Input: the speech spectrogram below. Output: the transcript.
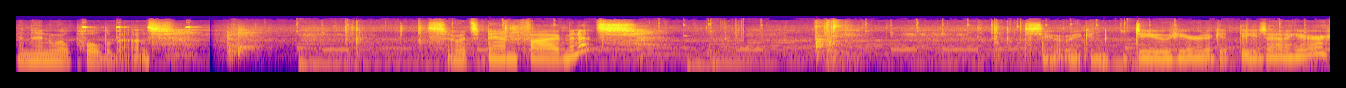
and then we'll pull the bones. So it's been five minutes. See what we can do here to get these out of here.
